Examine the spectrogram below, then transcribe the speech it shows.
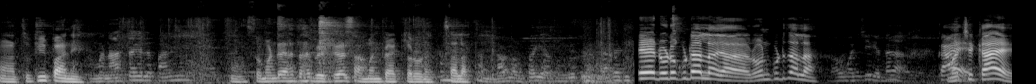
हा चुकी पाणी. पाणी सो मंडळी आता भेटूया सामान पॅक करून. चला. ए डोडो कुठं आला या? रोहन कुठं झाला मच्छी काय?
